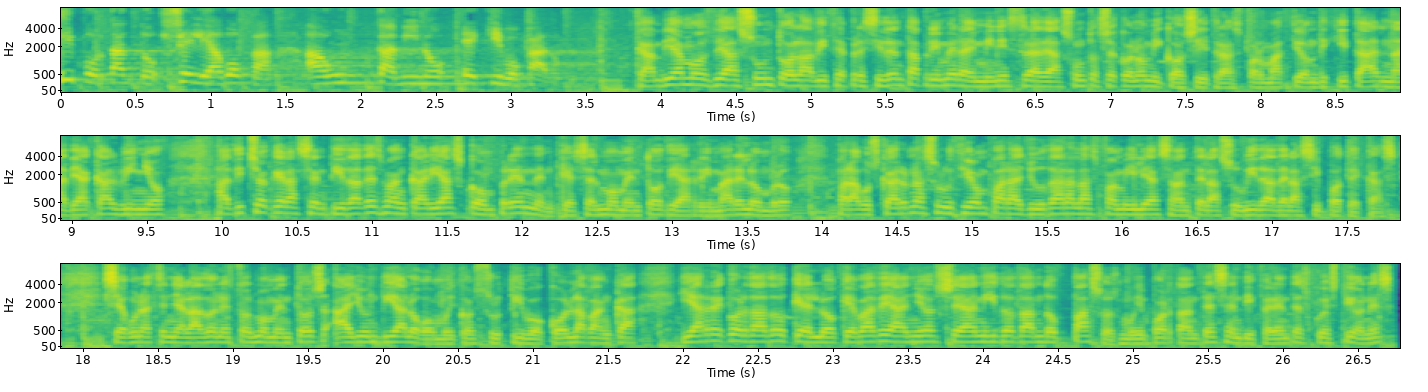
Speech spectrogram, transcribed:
y por tanto se le aboca a un camino equivocado. Cambiamos de asunto. La vicepresidenta primera y ministra de Asuntos Económicos y Transformación Digital, Nadia Calviño, ha dicho que las entidades bancarias comprenden que es el momento de arrimar el hombro para buscar una solución para ayudar a las familias ante la subida de las hipotecas. Según ha señalado, en estos momentos hay un diálogo muy constructivo con la banca y ha recordado que en lo que va de año se han ido dando pasos muy importantes en diferentes cuestiones,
